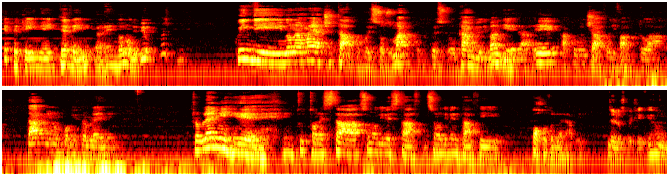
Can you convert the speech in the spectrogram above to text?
e perché i miei terreni rendono di più. Quindi non ha mai accettato questo smacco, questo cambio di bandiera e ha cominciato di fatto a darmi non pochi problemi. Problemi che in tutta onestà sono, divestati- sono diventati poco tollerabili. Nello specifico? Mm.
